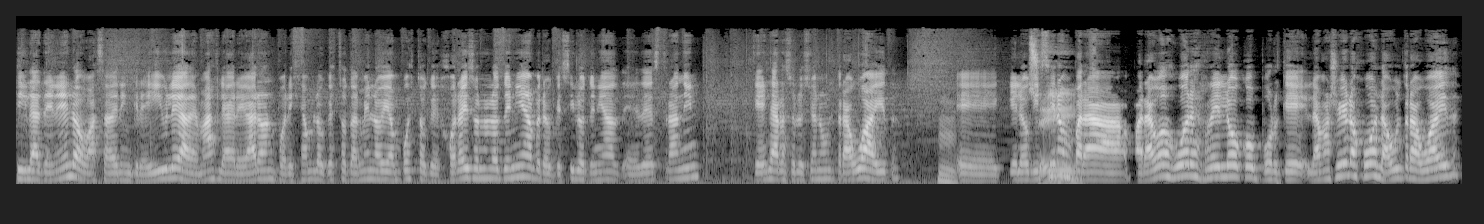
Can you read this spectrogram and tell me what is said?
Si la tenés lo vas a ver increíble. Además le agregaron, por ejemplo, que esto también lo habían puesto, que Horizon no lo tenía, pero que sí lo tenía de Death Stranding, que es la resolución ultra wide. Hmm. Eh, que lo que hicieron para, para God of War es re loco porque la mayoría de los juegos, la ultra wide,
